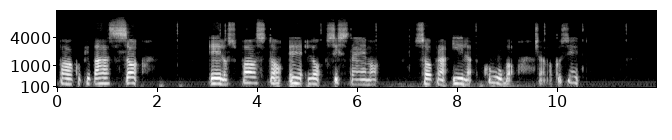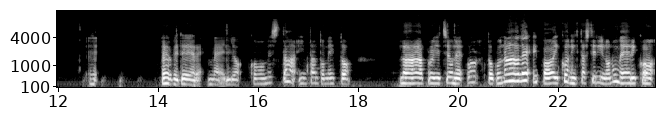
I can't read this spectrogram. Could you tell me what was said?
poco più basso e lo sposto e lo sistemo sopra il cubo facciamo così e per vedere meglio come sta. Intanto metto la proiezione ortogonale e poi con il tastierino numerico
